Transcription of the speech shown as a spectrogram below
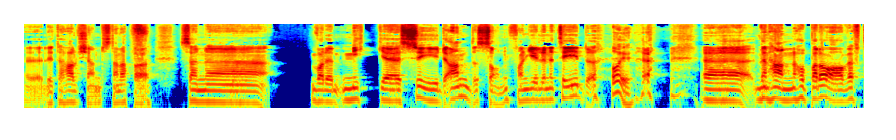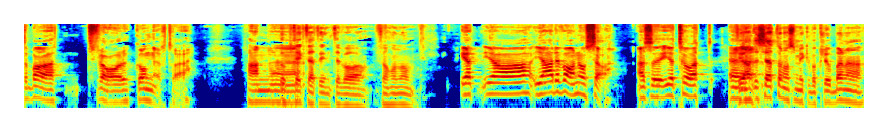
eh, lite halvkänd standupare. Sen eh, var det Micke Syd Andersson från Gyllene Tider. Oj, Eh, men han hoppade av efter bara två gånger tror jag. Han, eh, upptäckte att det inte var för honom. ja, ja, ja, det var nog så. Alltså jag tror att... Jag har eh, inte sett honom så mycket på klubbarna,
